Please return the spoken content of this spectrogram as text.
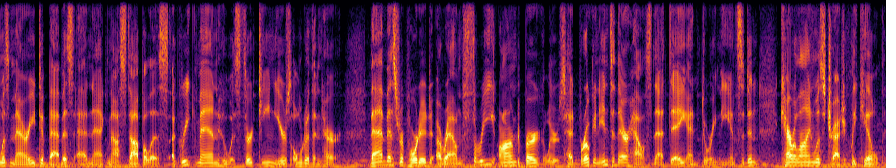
was married to Babis Anagnostopoulos, a Greek man who was 13 years older than her. Babis reported around three armed burglars had broken into their house that day, and during the incident, Caroline was tragically killed.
